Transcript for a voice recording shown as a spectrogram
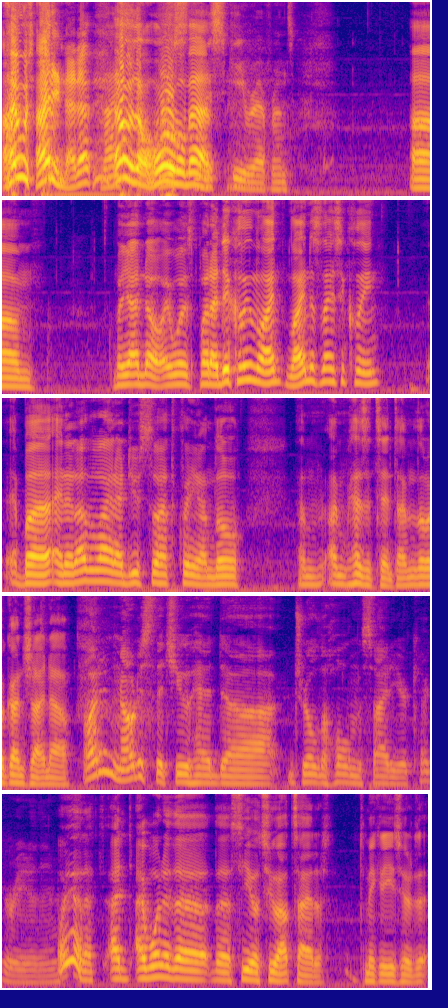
I was hiding that. That, that was a horrible mess. ski reference. Um, but yeah, no, it was. But I did clean the line. Line is nice and clean. But and another line I do still have to clean. I'm a little, I'm I'm hesitant. I'm a little gun shy now. Oh, I didn't notice that you had uh, drilled a hole in the side of your kegerator there. Oh yeah, that I I wanted the the CO2 outside to make it easier to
